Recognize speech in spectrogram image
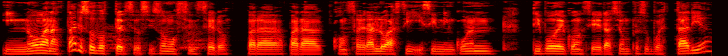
y no van a estar esos dos tercios, si somos sinceros, para, para consagrarlo así, sin ningún tipo de consideración presupuestaria.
